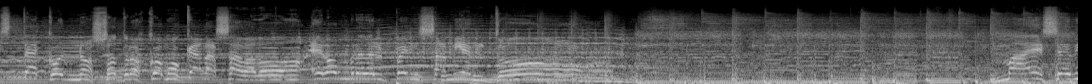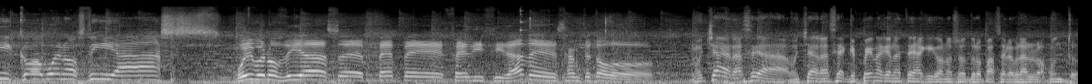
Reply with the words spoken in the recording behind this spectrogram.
está con nosotros como cada sábado el hombre del pensamiento. Maese Vico, buenos días. Muy buenos días, eh, Pepe. Felicidades ante todo. Muchas gracias, muchas gracias. Qué pena que no estés aquí con nosotros para celebrarlo juntos.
